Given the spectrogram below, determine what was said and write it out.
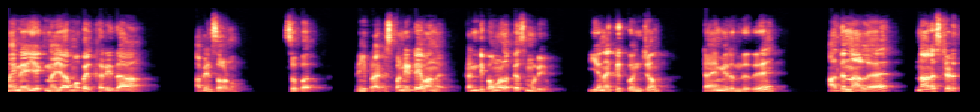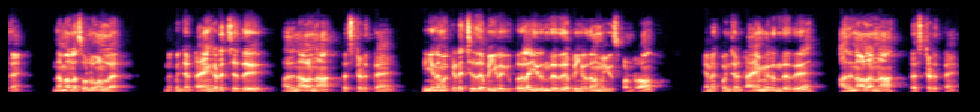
மைனே ஏக் நயா மொபைல் கரீதா. அப்படின்னு சொல்லணும். சூப்பர் நீங்கள் ப்ராக்டிஸ் பண்ணிகிட்டே வாங்க. கண்டிப்பாக உங்களால் பேச முடியும். எனக்கு கொஞ்சம் டைம் இருந்தது. அதனால் நான் ரெஸ்ட் எடுத்தேன். இந்த மாதிரிலாம் சொல்லுவோம்ல. எனக்கு கொஞ்சம் டைம் கிடைச்சது. அதனால நான் ரெஸ்ட் எடுத்தேன். இங்கே நமக்கு கிடைச்சது அப்படிங்கிறதுக்கு பதிலாக இருந்தது அப்படிங்கிறத நம்ம யூஸ் பண்ணுறோம் எனக்கு கொஞ்சம் டைம் இருந்தது. அதனால நான் ரெஸ்ட் எடுத்தேன்.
